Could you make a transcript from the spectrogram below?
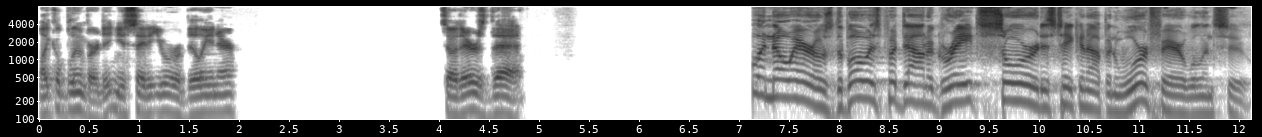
Michael Bloomberg, didn't you say that you were a billionaire? So there's that. And no arrows. The bow is put down, a great sword is taken up, and warfare will ensue.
